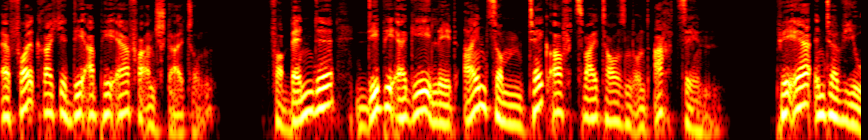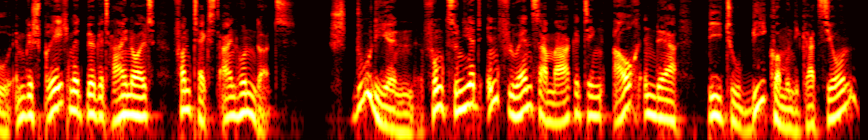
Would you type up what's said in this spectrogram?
erfolgreiche DAPR-Veranstaltung. Verbände DPRG lädt ein zum Take-Off 2018. PR-Interview im Gespräch mit Birgit Heinold von Text 100. Studien funktioniert Influencer-Marketing auch in der B2B-Kommunikation?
